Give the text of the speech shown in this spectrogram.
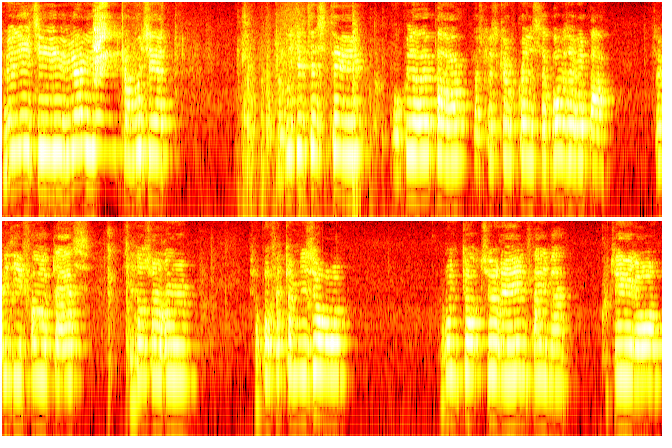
Venez ici, venez, quand vous êtes. Vous détestez, vous avez peur, parce que ce que vous ne connaissez pas, vous avez peur. Vous avez des fantasmes, c'est dangereux. Ils sont pas faits comme les autres. Ils vont nous torturer, une femme. Écoutez, là,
